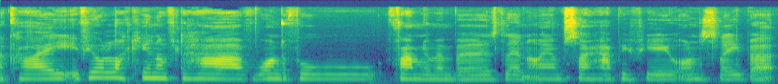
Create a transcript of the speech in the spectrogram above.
Okay, if you're lucky enough to have wonderful family members, then I am so happy for you, honestly. But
